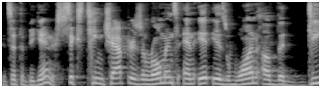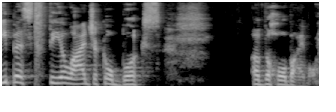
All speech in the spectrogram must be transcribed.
It's at the beginning. There's 16 chapters in Romans, and it is one of the deepest theological books of the whole Bible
